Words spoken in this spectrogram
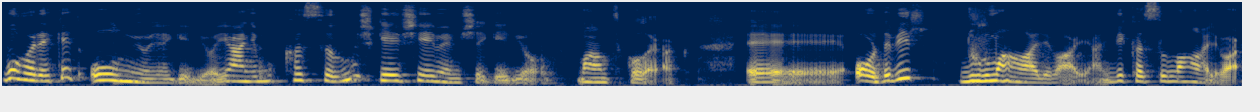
bu hareket olmuyorya geliyor. Yani bu kasılmış gevşeyememişe geliyor mantık olarak. Ee, orada bir durma hali var yani bir kasılma hali var.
